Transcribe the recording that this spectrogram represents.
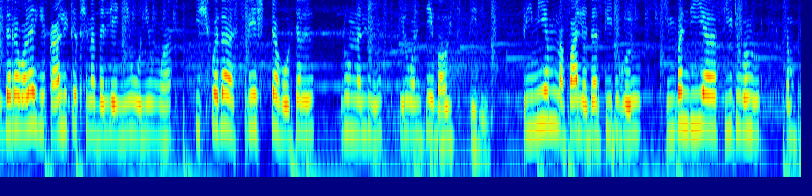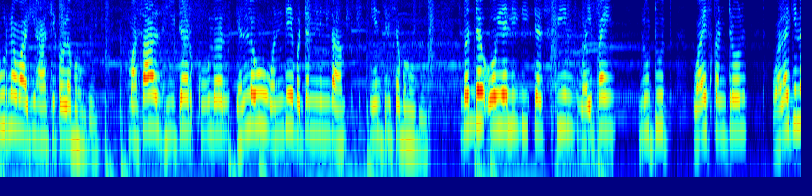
ಇದರ ಒಳಗೆ ಕಾಲಿಟ್ಟ ಕ್ಷಣದಲ್ಲೇ ನೀವು ನಿಮ್ಮ ವಿಶ್ವದ ಶ್ರೇಷ್ಠ ಹೋಟೆಲ್ ರೂಮ್ನಲ್ಲಿ ಇರುವಂತೆ ಭಾವಿಸುತ್ತೀರಿ. ಪ್ರೀಮಿಯಂ ನಫಾ ಲೆದರ್ ಸೀಟುಗಳು, ಹಿಂಬಂದಿಯ ಸೀಟುಗಳು ಸಂಪೂರ್ಣವಾಗಿ ಹಾಸಿಕೊಳ್ಳಬಹುದು. ಮಸಾಜ್, ಹೀಟರ್, ಕೂಲರ್ ಎಲ್ಲವೂ ಒಂದೇ ಬಟನ್ನಿಂದ ನಿಯಂತ್ರಿಸಬಹುದು. ದೊಡ್ಡ O L E D touch screen, wifi, Bluetooth, voice control, ಒಳಗಿನ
